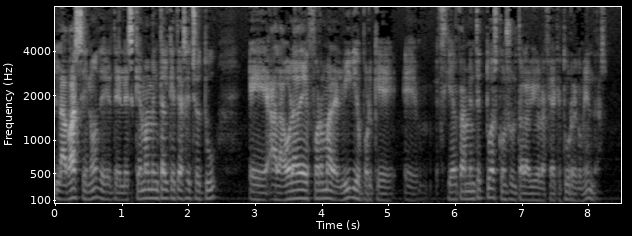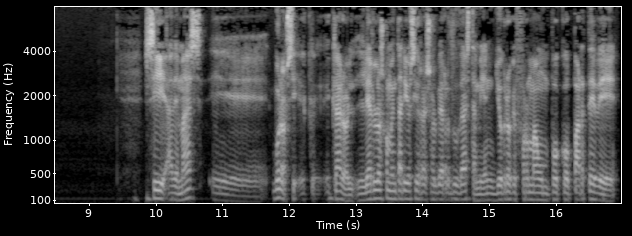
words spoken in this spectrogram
la base, ¿no? del esquema mental que te has hecho tú eh, a la hora de formar el vídeo, porque eh, ciertamente tú has consultado la biografía que tú recomiendas. Sí, además, eh, bueno, sí, claro, leer los comentarios y resolver dudas también yo creo que forma un poco parte de,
